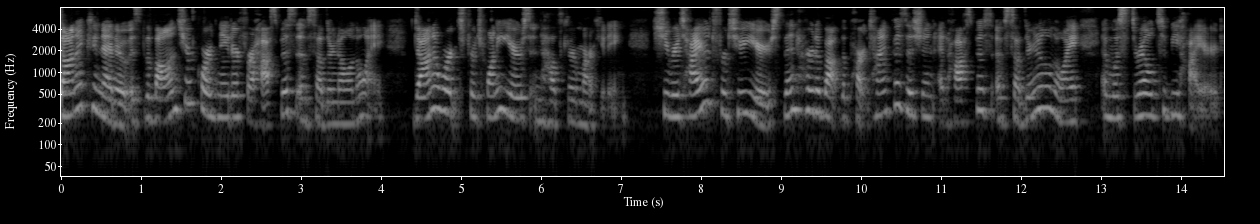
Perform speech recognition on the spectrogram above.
Donna Cuneto is the volunteer coordinator for Hospice of Southern Illinois. Donna worked for 20 years in healthcare marketing. She retired for two years, then heard about the part time position at Hospice of Southern Illinois and was thrilled to be hired.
